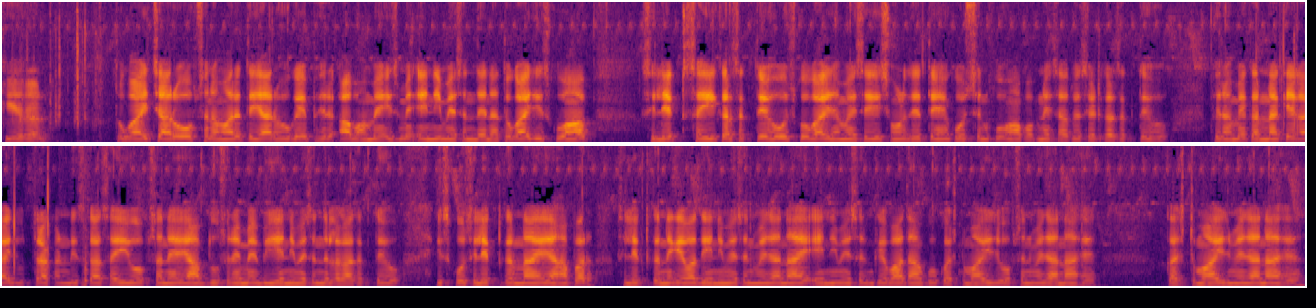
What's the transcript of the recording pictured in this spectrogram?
केरल। तो गाइज़ चारों ऑप्शन हमारे तैयार हो गए, फिर अब हमें इसमें एनिमेशन देना है। तो गाइज़ इसको आप सिलेक्ट सही कर सकते हो। इसको गाइज़ हम ऐसे ही छोड़ देते हैं क्वेश्चन को, आप अपने हिसाब से सेट कर सकते हो। फिर हमें करना क्या गाइज़ उत्तराखंड इसका सही ऑप्शन है। आप दूसरे में भी एनिमेशन लगा सकते हो। इसको सिलेक्ट करना है यहाँ पर। सिलेक्ट करने के बाद एनिमेशन में जाना है। एनिमेशन के बाद आपको कस्टमाइज ऑप्शन में जाना है। कस्टमाइज में जाना है।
